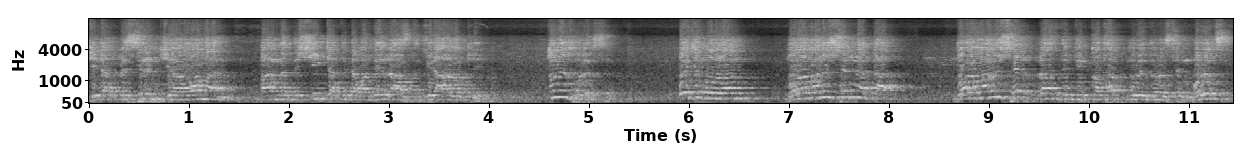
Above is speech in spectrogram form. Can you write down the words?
যেটা প্রেসিডেন্ট জিয়া রহমান বাংলাদেশি জাতীয়তাবাদের রাজনীতির আলোকে তুলে ধরেছেন। ওই যে বললাম, বড় মানুষের নেতা, বড় মানুষের রাজনীতির কথা তুলে ধরেছেন বলেছেন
